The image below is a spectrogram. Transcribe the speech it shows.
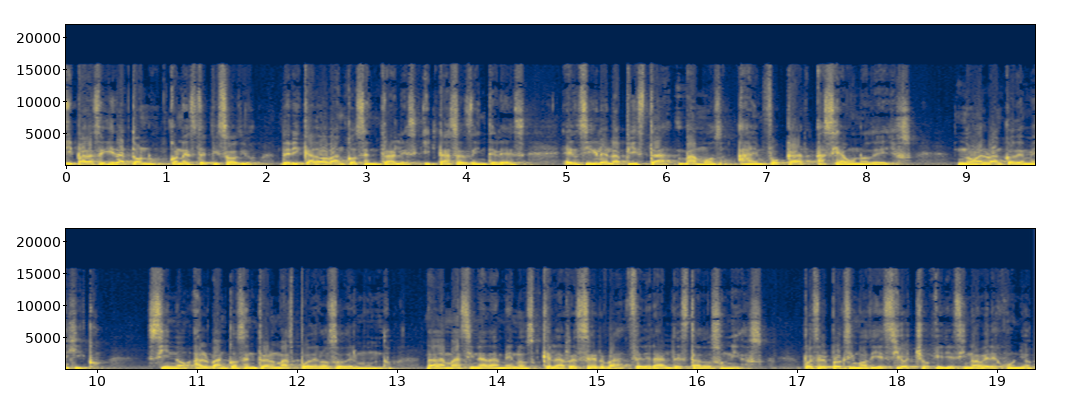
Y para seguir a tono con este episodio dedicado a bancos centrales y tasas de interés, en Sigle la Pista vamos a enfocar hacia uno de ellos, no al Banco de México, sino al banco central más poderoso del mundo, nada más y nada menos que la Reserva Federal de Estados Unidos. Pues el próximo 18 y 19 de junio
